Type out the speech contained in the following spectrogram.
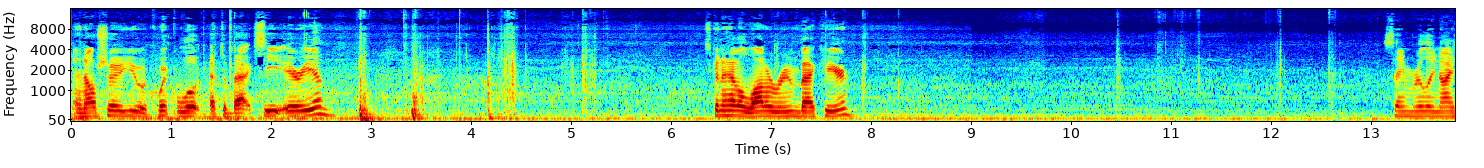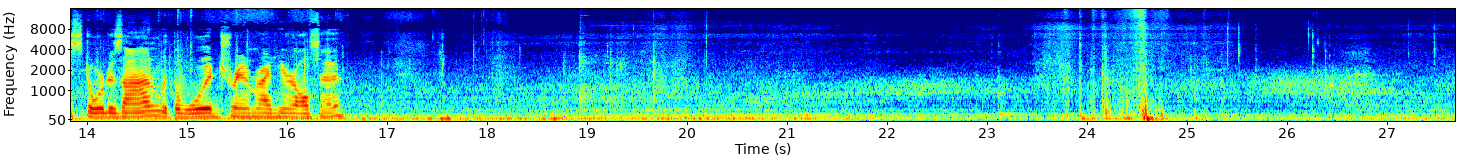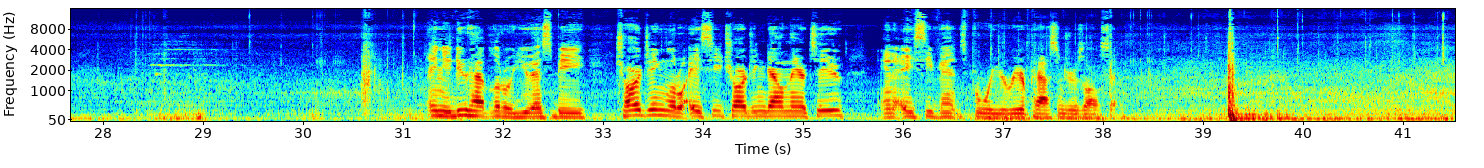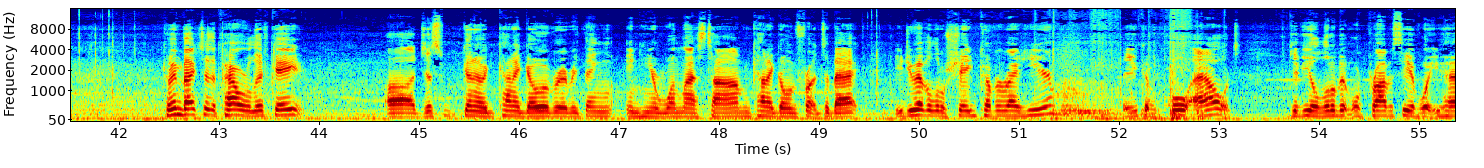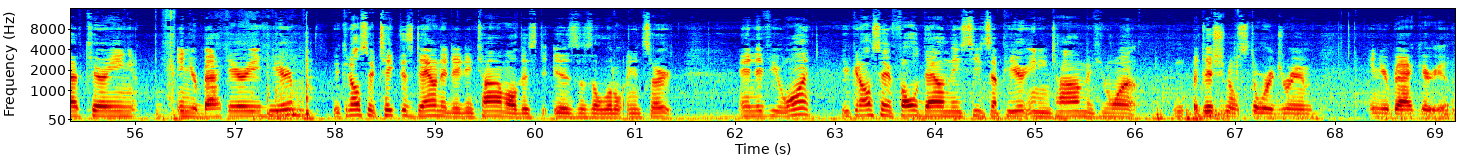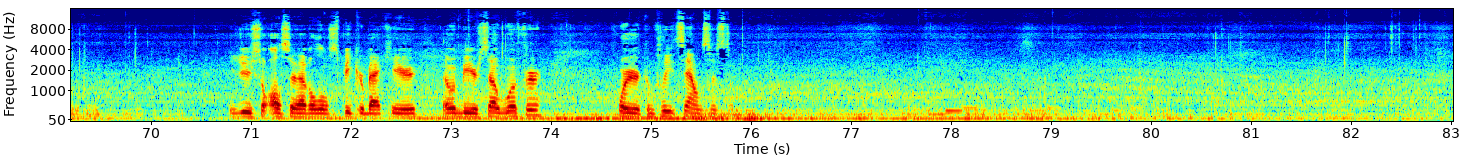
And I'll show you a quick look at the back seat area. It's gonna have a lot of room back here. Same really nice door design with the wood trim right here also. And you do have little USB charging, little AC charging down there too, and AC vents for your rear passengers also. Coming back to the power lift gate, uh, just gonna kind of go over everything in here one last time, kind of going front to back. You do have a little shade cover right here that you can pull out, give you a little bit more privacy of what you have carrying in your back area here. You can also take this down at any time. All this is is a little insert. And if you want, you can also fold down these seats up here anytime if you want additional storage room in your back area. You do also have a little speaker back here. That would be your subwoofer for your complete sound system.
